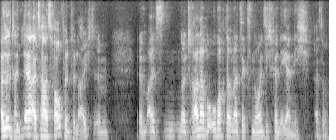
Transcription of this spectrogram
Also äh, als HSV-Fan vielleicht, ähm, ähm, als neutraler Beobachter und als 96-Fan eher nicht. Also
